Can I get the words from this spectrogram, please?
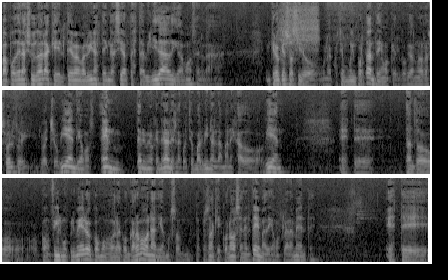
va a poder ayudar a que el tema de Malvinas tenga cierta estabilidad, digamos, en la y creo que eso ha sido una cuestión muy importante, digamos, que el gobierno ha resuelto y lo ha hecho bien, digamos, en términos generales la cuestión Malvinas la ha manejado bien, este, tanto con Filmus primero como ahora con Carmona, digamos, son dos personas que conocen el tema, digamos, claramente. Este,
